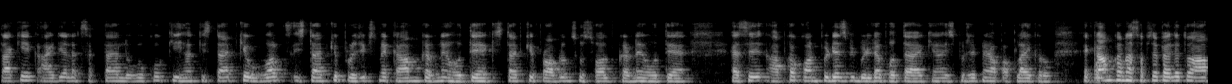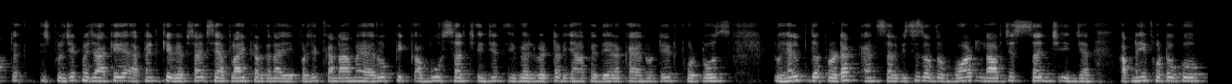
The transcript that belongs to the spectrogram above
ताकि एक आइडिया लग सकता है लोगों को कि हाँ किस टाइप के वर्क इस टाइप के प्रोजेक्ट्स में काम करने होते हैं, किस टाइप के प्रॉब्लम्स को सॉल्व करने होते हैं। ऐसे आपका कॉन्फिडेंस भी बिल्डअप होता है कि हाँ इस प्रोजेक्ट में आप अप्लाई करो। एक काम करना, सबसे पहले तो आप इस प्रोजेक्ट में जाके एपन के वेबसाइट से अप्लाई कर देना। ये प्रोजेक्ट का नाम है एरोपिक अबू सर्च इंजन इवेलुएटर यहाँ पे दे रखा है annotate photos to help the product and services of the world largest search engine अपने ही फ़ोटो को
